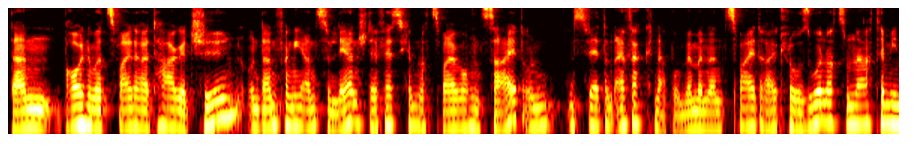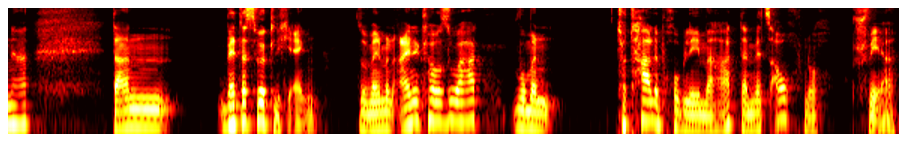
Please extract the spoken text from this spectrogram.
dann brauche ich nochmal zwei, drei Tage chillen und dann fange ich an zu lernen, stelle fest, ich habe noch zwei Wochen Zeit und es wird dann einfach knapp. Und wenn man dann zwei, drei Klausuren noch zum Nachtermin hat, dann wird das wirklich eng. So, wenn man eine Klausur hat, wo man totale Probleme hat, dann wird es auch noch schwer.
